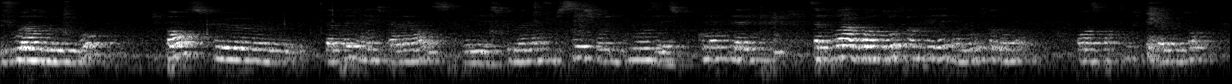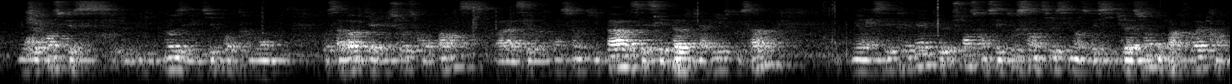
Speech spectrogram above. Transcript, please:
joueur de haut niveau, tu penses que, d'après ton expérience, et ce que maintenant tu sais sur l'hypnose et comment tu l'as vécu, ça pourrait avoir d'autres intérêts dans d'autres domaines? Pour un sportif tel que toi? Je pense que l'hypnose est utile pour tout le monde. Il faut savoir qu'il y a des choses qu'on pense, voilà, c'est votre conscient qui parle, c'est ces peurs qui arrivent, tout ça. Mais on sait très bien que, je pense qu'on s'est tous sentis aussi dans cette situation où parfois, quand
